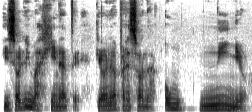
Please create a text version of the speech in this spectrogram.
Y solo imagínate que una persona, un niño,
